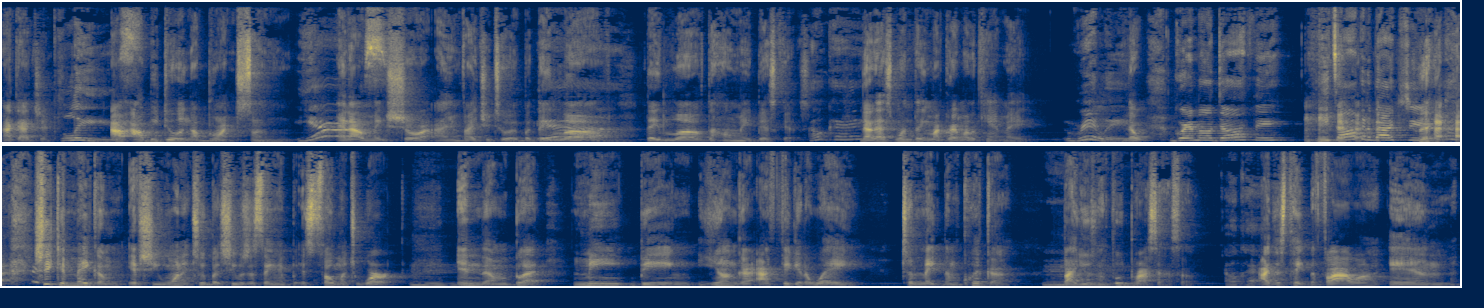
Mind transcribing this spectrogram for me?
I got you. please. I'll, I'll be doing a brunch soon. Yeah. And I'll make sure I invite you to it. But they Yeah. love they love the homemade biscuits. okay. Now that's one thing my grandmother can't make. Really? Nope. Grandma Dorothy, he talking about you. she can make them if she wanted to, but she was just saying it's so much work mm-hmm. in them. But me being younger, I figured a way to make them quicker by mm. using food processor. Okay. I just take the flour and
